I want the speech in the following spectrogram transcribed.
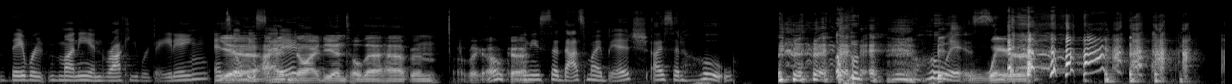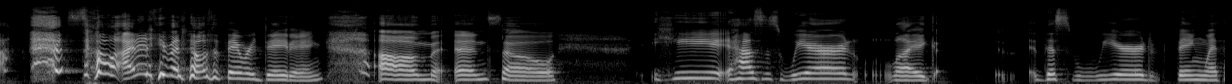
they were Money and Rocky were dating until yeah, he said I had it. no idea until that happened. I was like, oh, okay. And he said, That's my bitch. I said, Who? Who Who is? Where? so I didn't even know that they were dating. Um, and so he has this weird, like, this weird thing with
